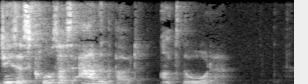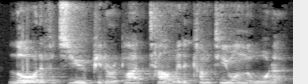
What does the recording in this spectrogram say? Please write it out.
Jesus calls us out of the boat onto the water. Lord, if it's you, Peter replied, tell me to come to you on the water.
